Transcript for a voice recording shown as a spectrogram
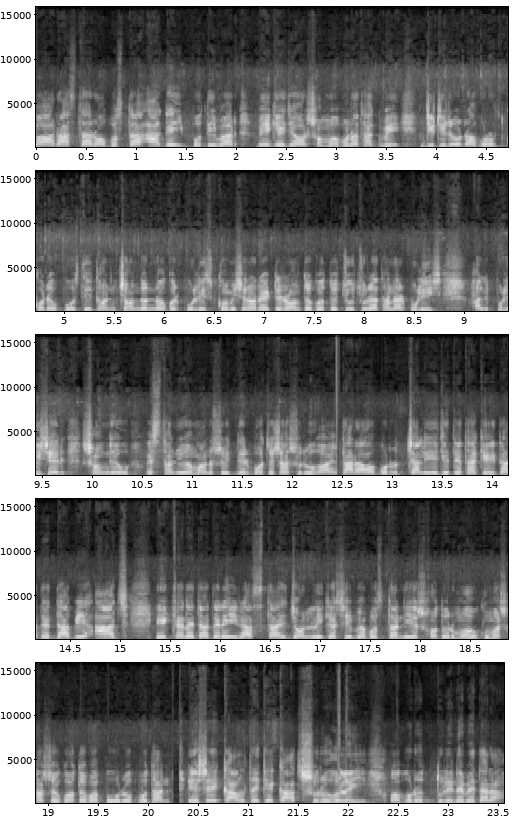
বা রাস্তার অবস্থা আগেই প্রতিমার ভেঙে যাওয়ার সম্ভাবনা থাকবে? জিটি রোড অবরোধ করে উপস্থিত হন চন্দননগর পুলিশ কমিশনারেটের অন্তর্গত চুচুড়া থানার পুলিশ। পুলিশের সঙ্গেও স্থানীয় মানুষদের বচসা হয়। তারা অবরোধ চালিয়ে যেতে থাকে। তাদের দাবি, আজ এখানে তাদের এই রাস্তায় জল নিকাশি ব্যবস্থা নিয়ে সদর মহকুমা শাসক অথবা পৌর প্রধান এসে কাল থেকে কাজ শুরু হলেই অবরোধ তুলে নেবে তারা।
